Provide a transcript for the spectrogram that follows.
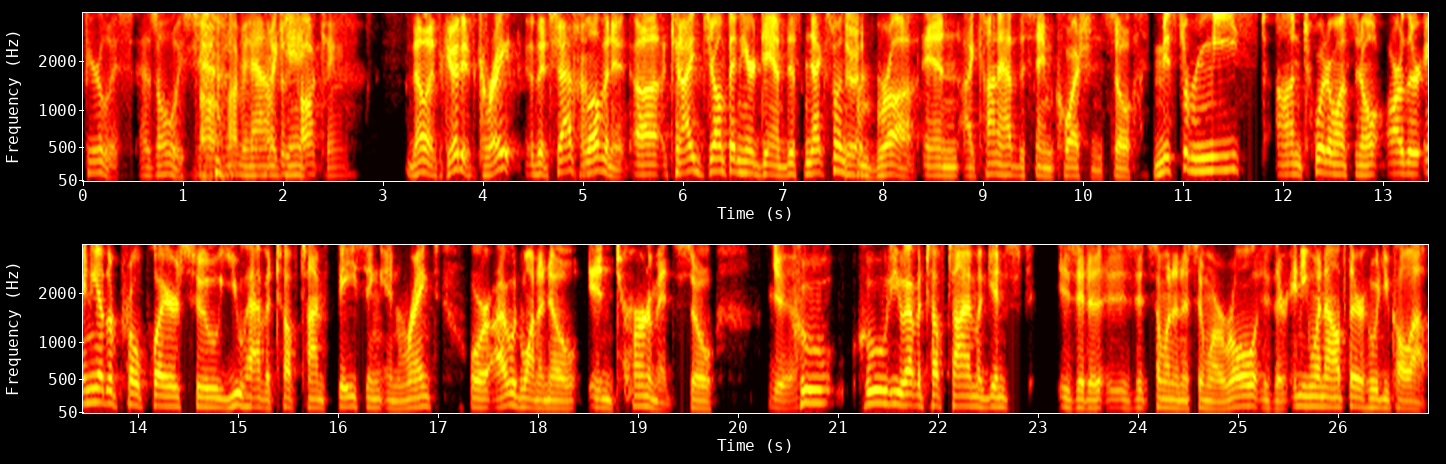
fearless as always. Just Oh, I mean, I'm just game. talking. No, it's good. It's great. The chat's loving it. Uh, can I jump in here, Dan? This next one's from Bruh, and I kind of have the same question. So, Mr. Meest on Twitter wants to know Are there any other pro players who you have a tough time facing in ranked, or I would want to know in tournaments? So, Yeah. who who do you have a tough time against? Is it a, is it someone in a similar role? Is there anyone out there who would you call out?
